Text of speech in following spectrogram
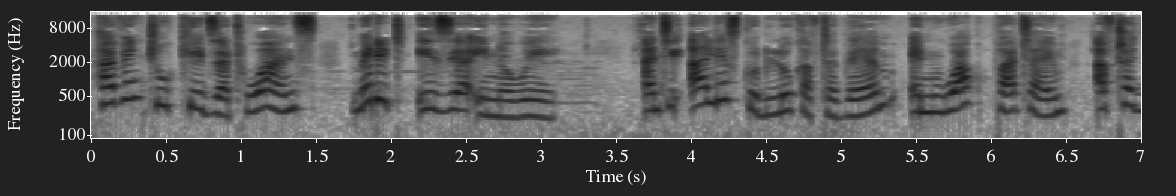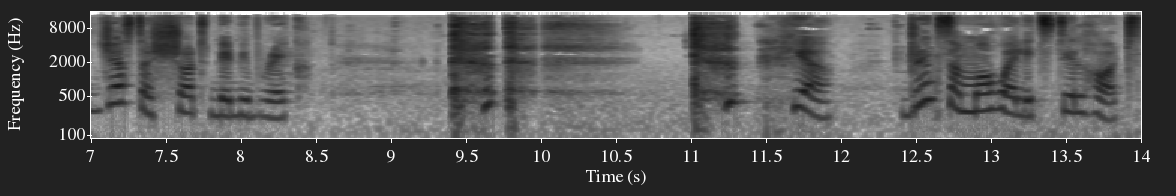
Having two kids at once made it easier in a way. Auntie Alice could look after them and work part time after just a short baby break. Here, drink some more while it's still hot.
